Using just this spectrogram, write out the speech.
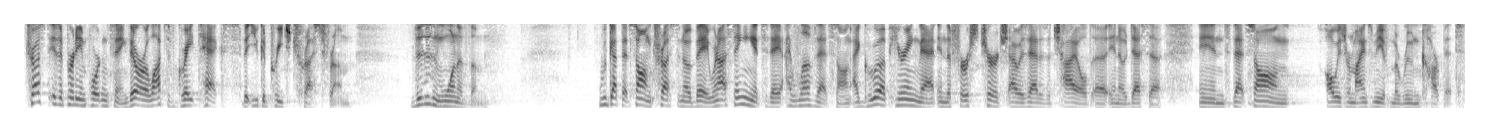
trust is a pretty important thing. There are lots of great texts that you could preach trust from. This isn't one of them. We've got that song, Trust and Obey. We're not singing it today. I love that song. I grew up hearing that in the first church I was at as a child uh, in Odessa. And that song always reminds me of maroon carpet.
